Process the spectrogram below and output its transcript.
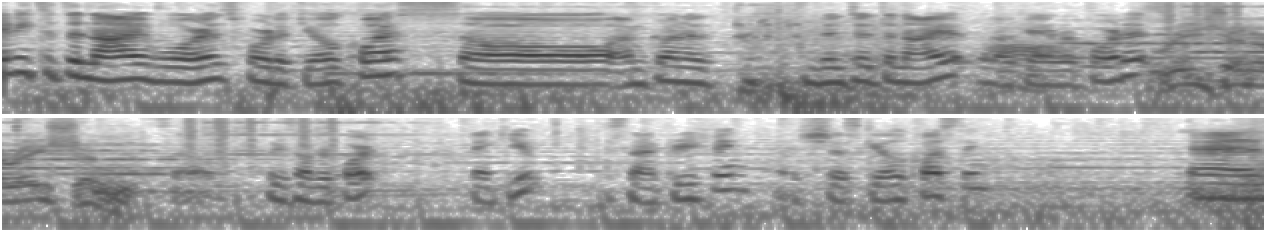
I need to deny wards for the guild quest, so I'm gonna ninja deny it Okay, report it. Regeneration. So please don't report. Thank you. It's not griefing, it's just guild questing. And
